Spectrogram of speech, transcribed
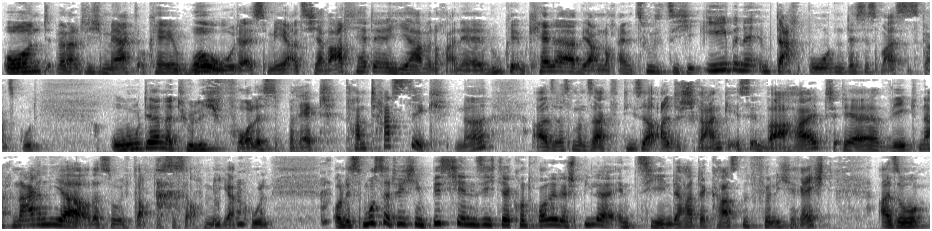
Und wenn man natürlich merkt, okay, wow, da ist mehr, als ich erwartet hätte, hier haben wir noch eine Luke im Keller, wir haben noch eine zusätzliche Ebene im Dachboden, das ist meistens ganz gut. Oder natürlich volles Brett Fantastik. Ne? Also, dass man sagt, dieser alte Schrank ist in Wahrheit der Weg nach Narnia oder so. Ich glaube, das ist auch mega cool. Und es muss natürlich ein bisschen sich der Kontrolle der Spieler entziehen. Da hat der Carsten völlig recht. Also,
